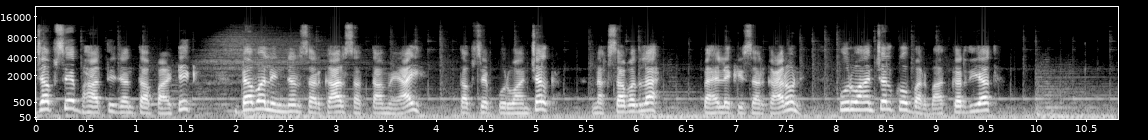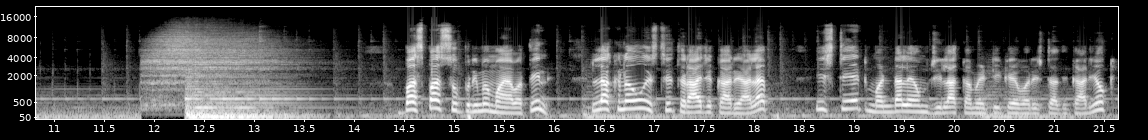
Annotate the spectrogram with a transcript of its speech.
जब से भारतीय जनता पार्टी की डबल इंजन सरकार सत्ता में आई, तब से पूर्वांचल का नक्शा बदला पहले की सरकारों ने पूर्वांचल को बर्बाद कर दिया था। बसपा सुप्रीमो मायावती ने लखनऊ स्थित राज्य कार्यालय, स्टेट मंडल एवं जिला कमेटी के वरिष्ठ अधिकारियों की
